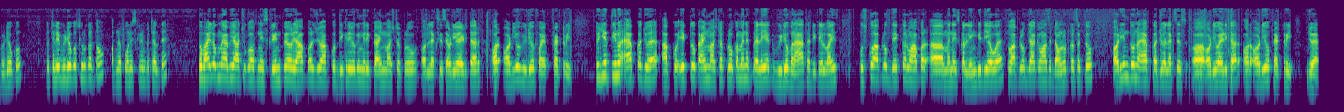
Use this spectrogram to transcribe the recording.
वीडियो को। तो चलिए वीडियो को शुरू करता हूँ। अपने फ़ोन स्क्रीन पे चलते हैं। तो भाई लोग, मैं अभी आ चुका हूँ अपनी स्क्रीन पे और यहाँ पर जो आपको दिख रही होगी मेरी काइन मास्टर प्रो और लेक्सिस ऑडियो एडिटर और ऑडियो वीडियो फैक्ट्री तो ये तीनों ऐप का जो है, आपको एक तो काइन मास्टर प्रो का मैंने पहले एक वीडियो बनाया था डिटेल वाइज उसको आप लोग देखकर वहाँ पर आ, मैंने इसका लिंक भी दिया हुआ है तो आप लोग जाके वहाँ से डाउनलोड कर सकते हो। और इन दोनों ऐप का जो है लेक्सिस ऑडियो एडिटर और ऑडियो फैक्ट्री जो है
